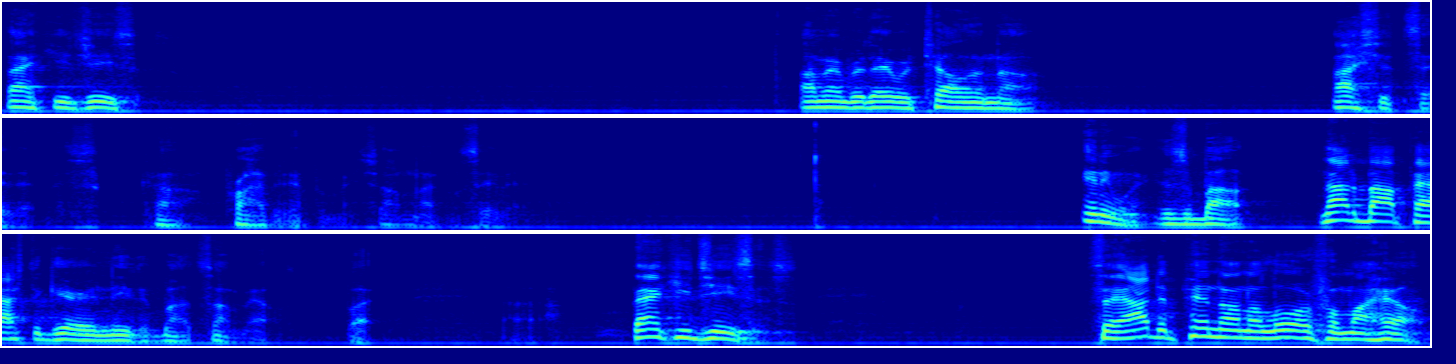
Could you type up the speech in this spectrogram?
Thank you, Jesus. I remember they were telling, uh, I should say that. It's kind of private information, I'm not going to say that. Anyway, it's about, not about Pastor Gary Nita, about something else. Thank you, Jesus. Say, I depend on the Lord for my help.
